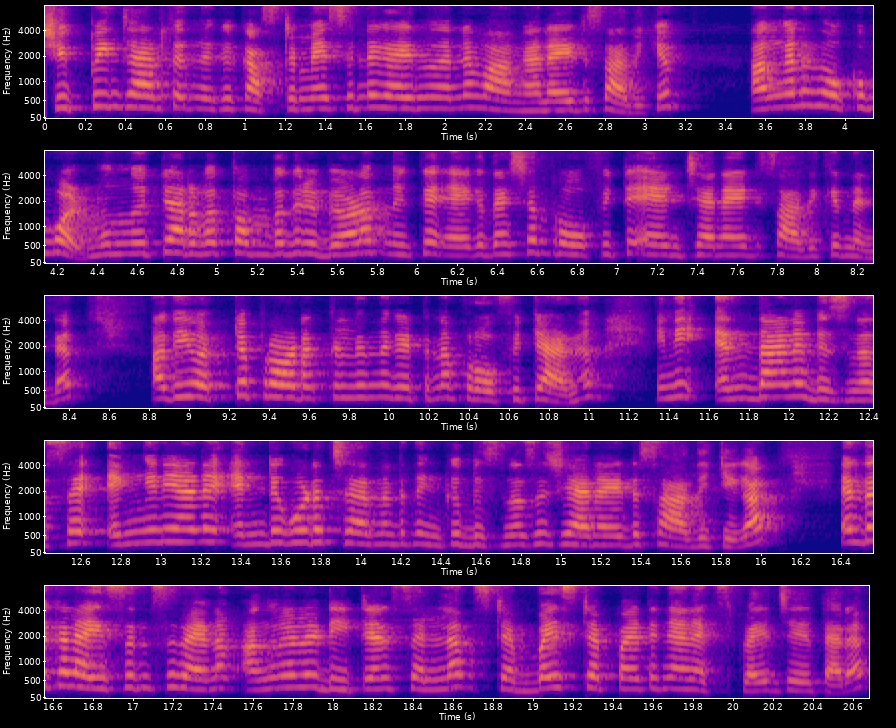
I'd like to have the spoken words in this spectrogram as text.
ഷിപ്പിംഗ് ചാർജ് നിങ്ങൾക്ക് കസ്റ്റമേഴ്സിന്റെ കയ്യിൽ നിന്ന് തന്നെ വാങ്ങാനായിട്ട് സാധിക്കും. അങ്ങനെ നോക്കുമ്പോൾ മുന്നൂറ്റി അറുപത്തി ഒമ്പത് രൂപയോളം നിങ്ങൾക്ക് ഏകദേശം പ്രോഫിറ്റ് ഏൺ ചെയ്യാനായിട്ട് സാധിക്കുന്നുണ്ട്. അത് ഈ ഒറ്റ പ്രോഡക്റ്റിൽ നിന്ന് കിട്ടുന്ന പ്രോഫിറ്റ് ആണ്. ഇനി എന്താണ് ബിസിനസ് എങ്ങനെയാണ് എന്റെ കൂടെ ചേർന്നിട്ട് നിങ്ങൾക്ക് ബിസിനസ് ചെയ്യാനായിട്ട് സാധിക്കുക? എന്തൊക്കെ ലൈസൻസ് വേണം? അങ്ങനെയുള്ള ഡീറ്റെയിൽസ് എല്ലാം സ്റ്റെപ്പ് ബൈ സ്റ്റെപ്പ് ആയിട്ട് ഞാൻ എക്സ്പ്ലെയിൻ ചെയ്ത് തരാം.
